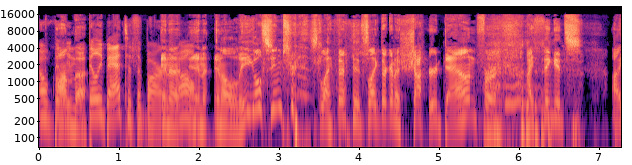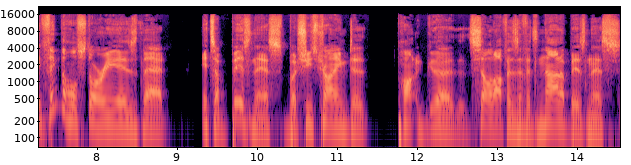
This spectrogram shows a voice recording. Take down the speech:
Oh, Billy, On the- Billy Bats at the bar in as a, well. in a in a legal seamstress like they're it's like they're gonna shut her down for i think it's i think the whole story is that it's a business but she's trying to uh, sell it off as if it's not a business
